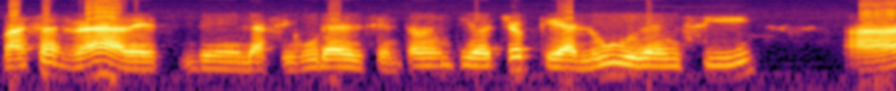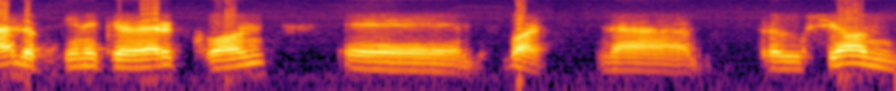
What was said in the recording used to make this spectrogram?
más allá de, de, la figura del 128 que alude en sí a lo que tiene que ver con, eh, bueno, la producción,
